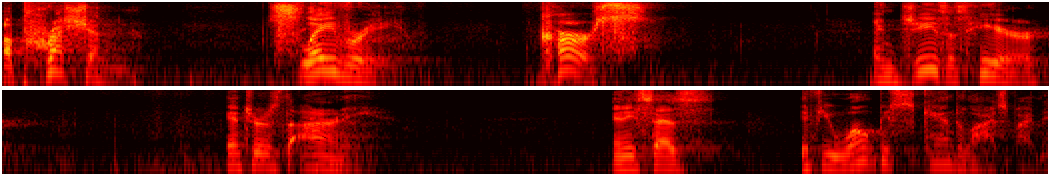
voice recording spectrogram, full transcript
oppression, slavery, curse. And Jesus here enters the irony. And he says, If you won't be scandalized by me,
